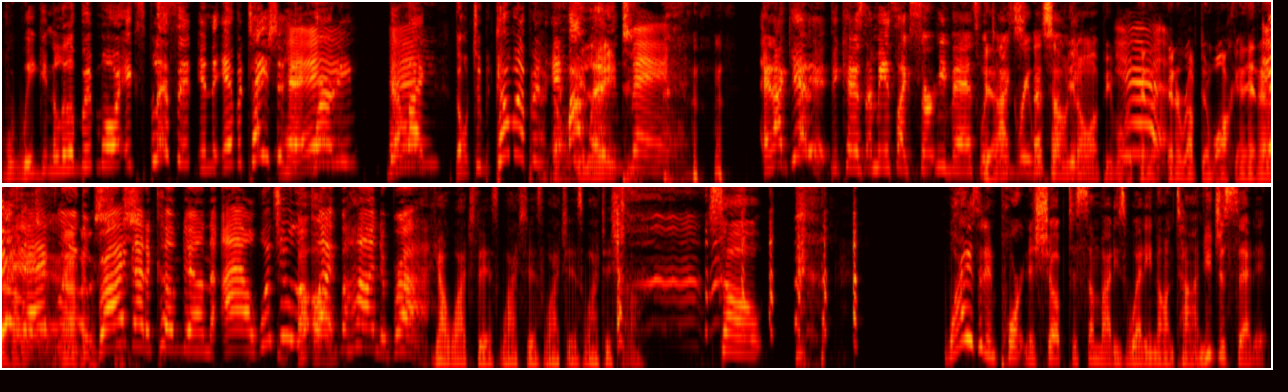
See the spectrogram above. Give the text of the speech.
we getting a little bit more explicit in the invitation Hey. wording. They're Hey. like, don't you be coming up in, in my be wedding. late. Man. And I get it because I mean it's like certain events, which yeah, I agree with Tony. you don't want people Yeah. inter- interrupting, walking in and out. Exactly. Nah, the bride just- got to come down the aisle. What you look Uh-oh. like behind the bride? Y'all watch this, watch this, watch this, watch this, y'all. so why is it important to show up to somebody's wedding on time? You just said it.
